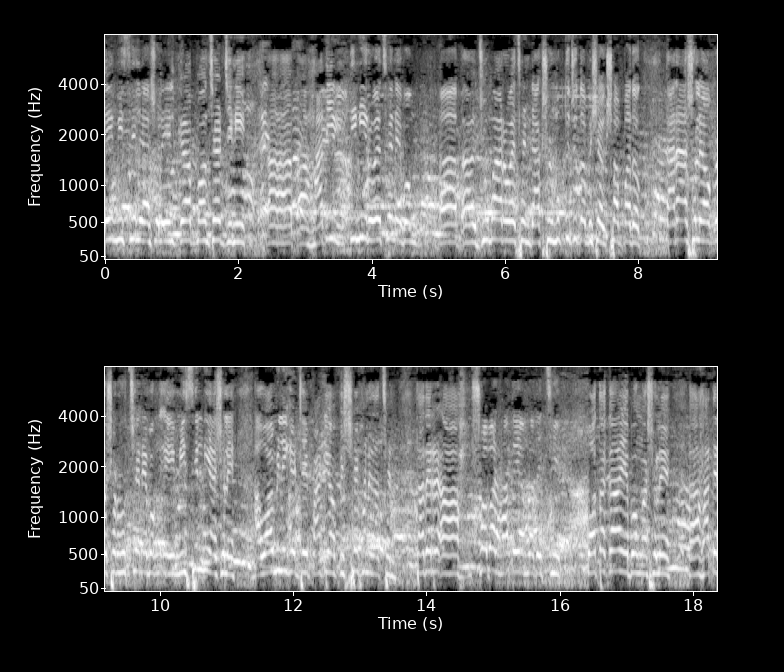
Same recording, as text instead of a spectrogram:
এই মিছিলে আসলে ইনকলাব মঞ্চের যিনি আহ, হাদি তিনি রয়েছেন এবং জুমা রয়েছেন ডাকসুর মুক্তিযুদ্ধ বিষয়ক সম্পাদক তারা আসলে অগ্রসর হচ্ছেন এবং এই মিছিল নিয়ে আসলে আওয়ামী লীগের যে পার্টি অফিস সেখানে যাচ্ছেন। তাদের সবার হাতে আমরা দেখছি পতাকা এবং আসলে হাতে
